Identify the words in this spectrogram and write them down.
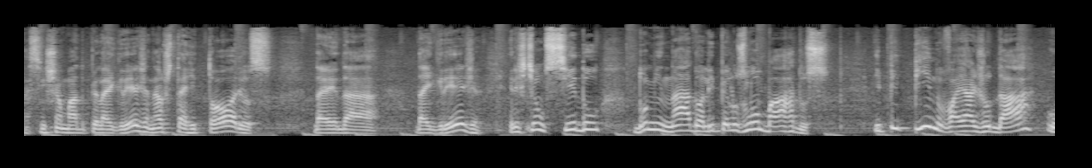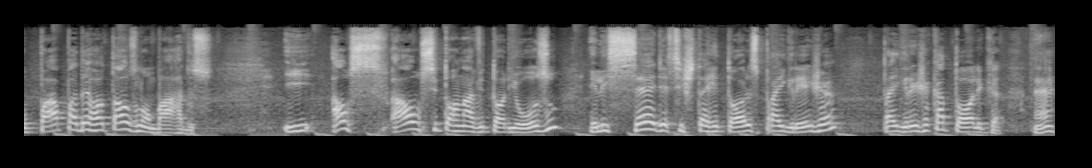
assim chamado pela igreja, né, os territórios da, da, da igreja, eles tinham sido dominados ali pelos lombardos. E Pipino vai ajudar o Papa a derrotar os lombardos. E ao, ao se tornar vitorioso, ele cede esses territórios para a igreja para a Igreja Católica, né?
